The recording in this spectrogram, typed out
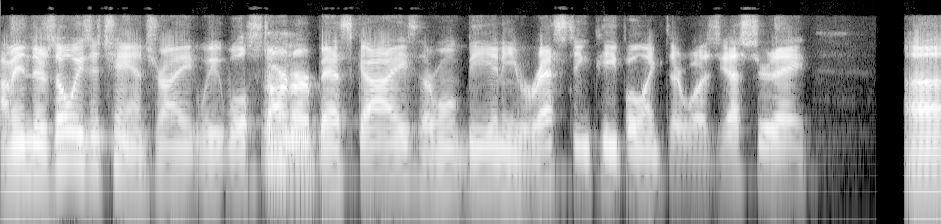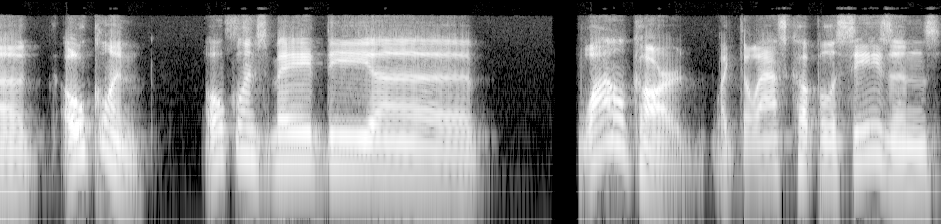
I mean, there's always a chance, right? We will start Mhm. our best guys. There won't be any resting people like there was yesterday. Uh, Oakland, Oakland's made the uh, wild card like the last couple of seasons,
